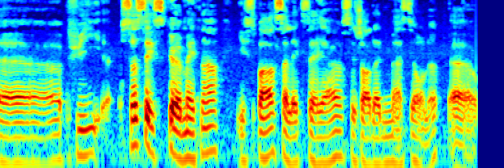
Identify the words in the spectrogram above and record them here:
Euh, puis ça, c'est ce que maintenant il se passe à l'extérieur, ces genres d'animation-là. Euh,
